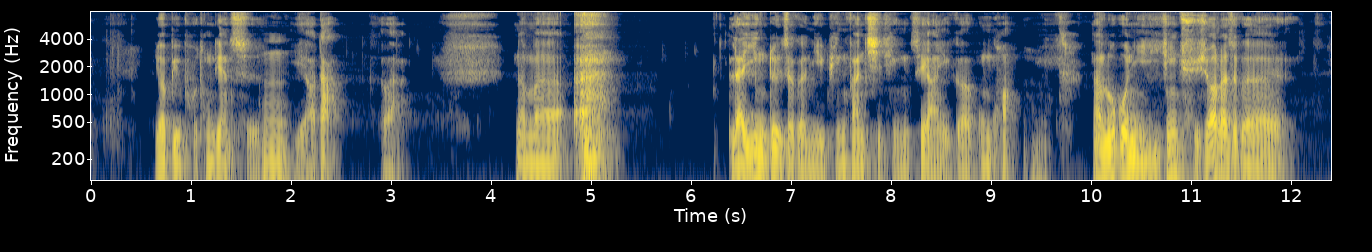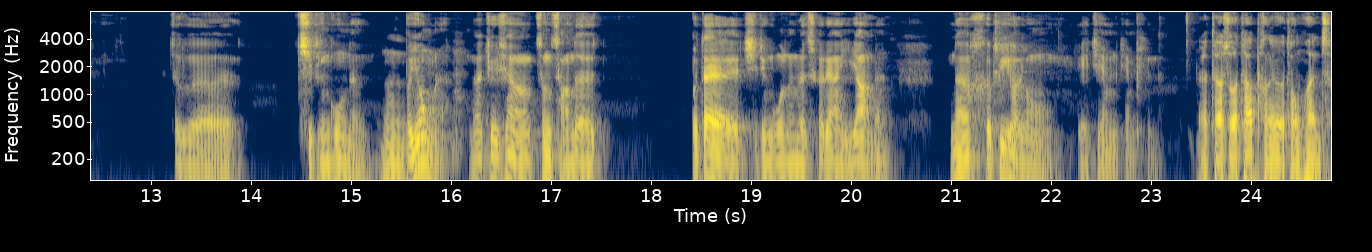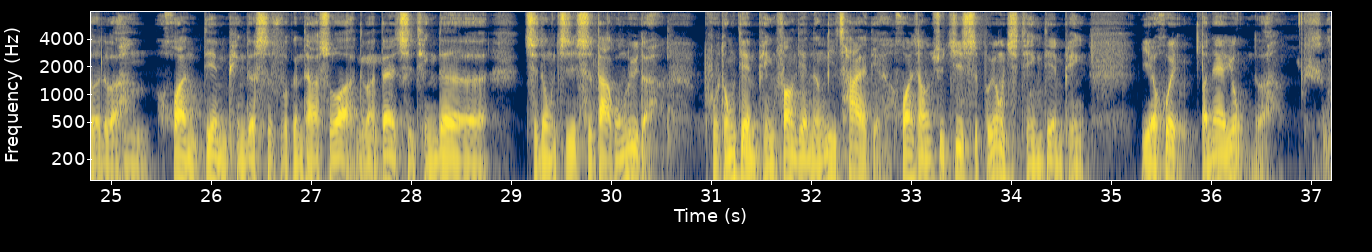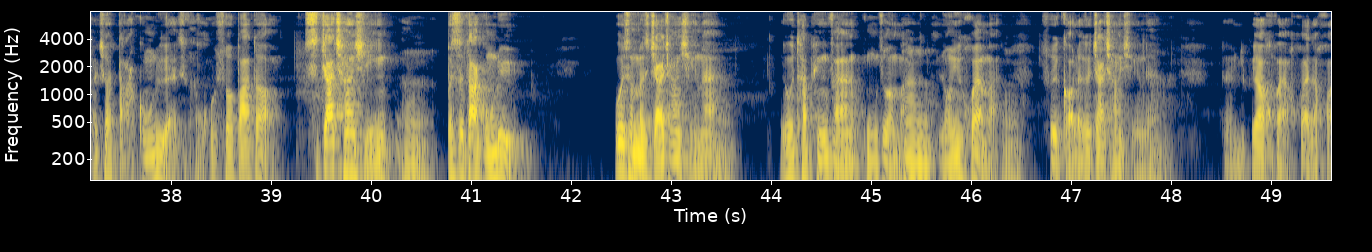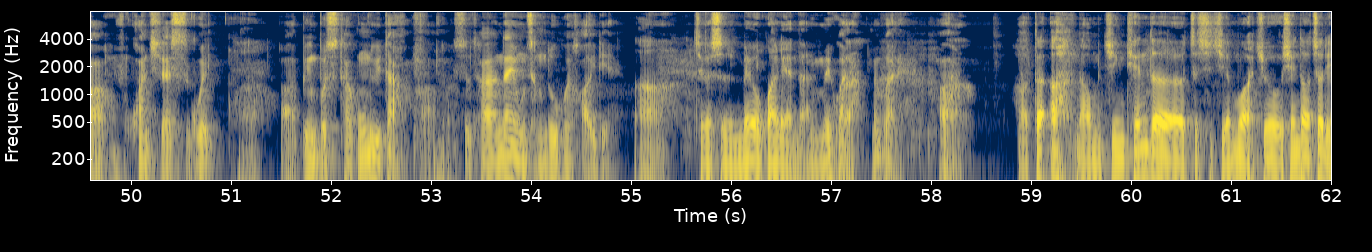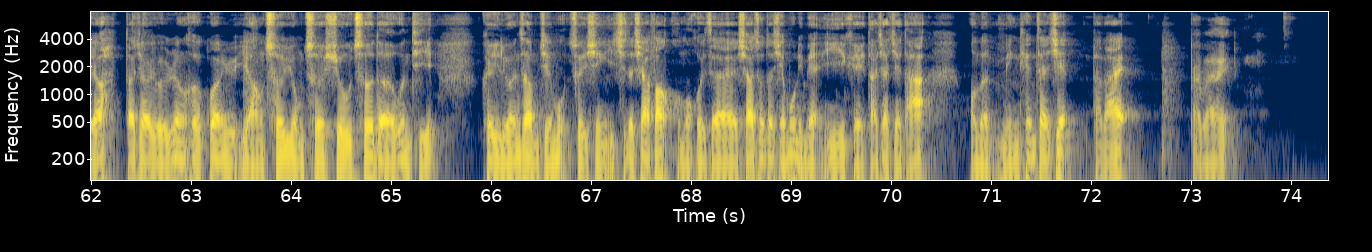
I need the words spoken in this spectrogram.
要比普通电池，嗯，也要大，对吧？那么来应对这个你频繁启停这样一个工况，那如果你已经取消了这个这个启停功能，嗯不用了，那就像正常的。不带启停功能的车辆一样的，那何必要用 AGM 电瓶呢？呃，他说他朋友同款车对吧？嗯换电瓶的师傅跟他说啊，对吧？带启停的启动机是大功率的，普通电瓶放电能力差一点，换上去即使不用启停电瓶也会不耐用，对吧？什么叫大功率啊？这个胡说八道，是加强型，嗯，不是大功率。为什么是加强型呢？因为它频繁工作嘛，容易坏嘛，所以搞了一个加强型的。对你不要坏，坏的话换起来死贵。啊，并不是它功率大啊，是它耐用程度会好一点。啊，这个是没有关联的。没关联，没关联，好吧？好的啊，那我们今天的这期节目啊，就先到这里啊。大家有任何关于养车、用车、修车的问题，可以留言在我们节目最新一期的下方，我们会在下周的节目里面一一给大家解答。我们明天再见，拜拜。拜拜。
